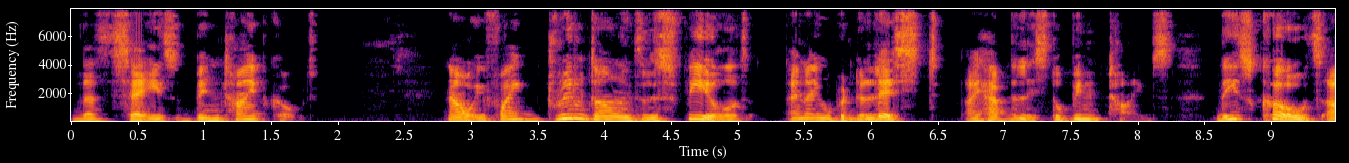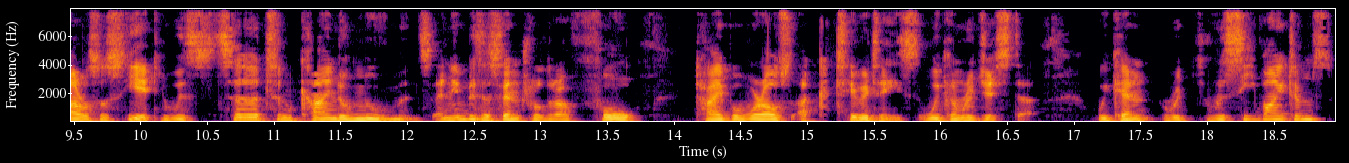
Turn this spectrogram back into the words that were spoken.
that says bin type code. Now, if I drill down into this field and I open the list, I have the list of bin types. These codes are associated with certain kind of movements, and in Business Central there are four type of warehouse activities we can register. We can re receive items,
